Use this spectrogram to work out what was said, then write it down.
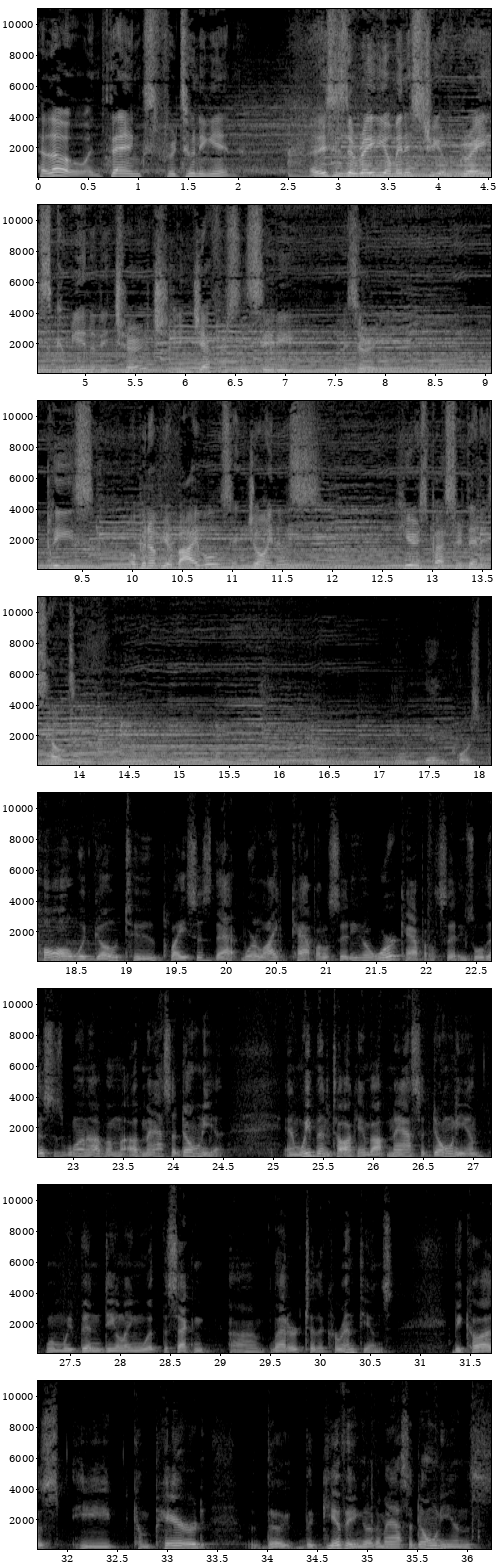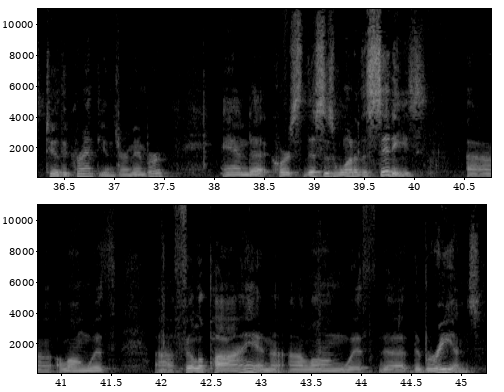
Hello, and thanks for tuning in. Uh, This is the radio ministry of Grace Community Church in Jefferson City, Missouri. Please open up your Bibles and join us. Here's Pastor Dennis Helton. And then, of course, Paul would go to places that were like capital cities or were capital cities. Well, this is one of them, of Macedonia. And we've been talking about Macedonia when we've been dealing with the second uh, letter to the Corinthians because he compared the, the giving of the Macedonians to the Corinthians, remember? And, uh, of course, this is one of the cities, uh, along with uh, Philippi and uh, along with the, the Bereans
